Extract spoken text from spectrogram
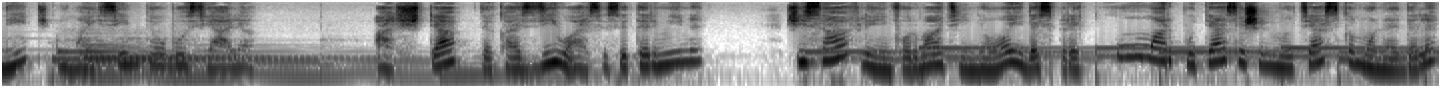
nici nu mai simte oboseală. Așteaptă ca ziua să se termine și să afle informații noi despre cum ar putea să-și înmulțească monedele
